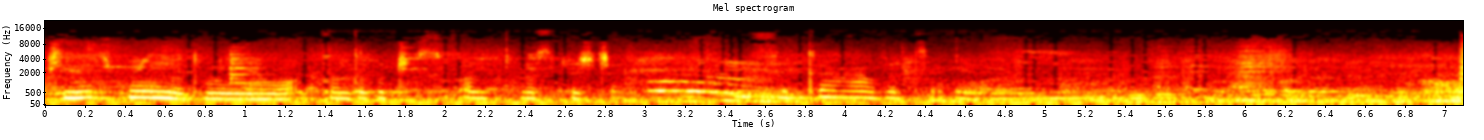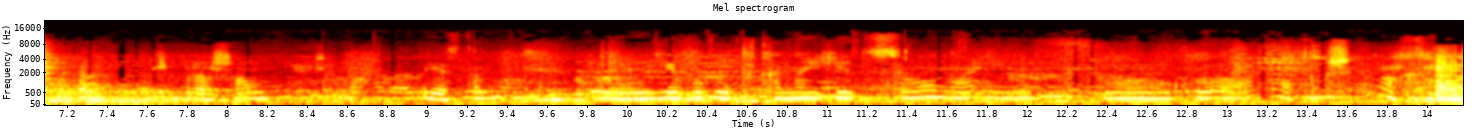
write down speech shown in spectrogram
5 minut minęło od tamtego czasu, ale po prostu jeszcze ciekawe, co nie wiem. Przepraszam. Jestem. Ja w ogóle taka najedzona i w ogóle... A tak się... Aha.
